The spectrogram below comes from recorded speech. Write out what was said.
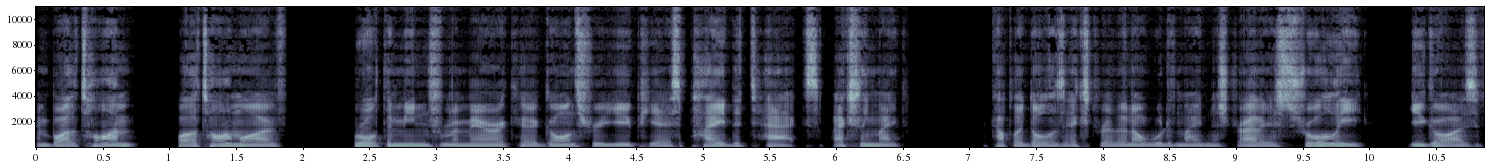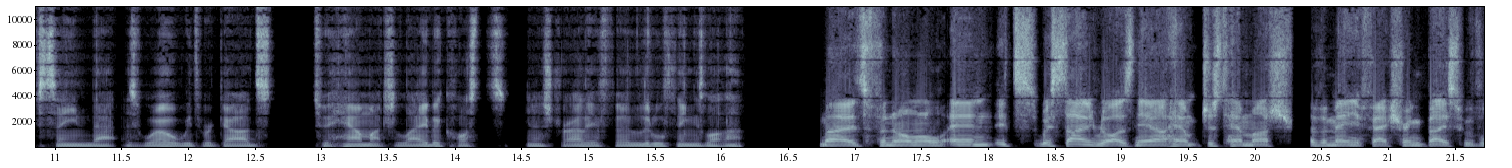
And by the time by the time I've brought them in from America, gone through UPS, paid the tax, I actually make a couple of dollars extra than I would have made in Australia. Surely you guys have seen that as well with regards to how much labour costs in Australia for little things like that. Mate, it's phenomenal, and it's we're starting to realize now how just how much of a manufacturing base we've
